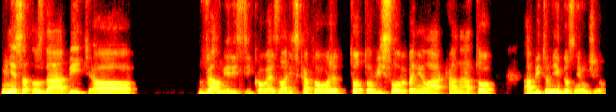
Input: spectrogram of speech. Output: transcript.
mne sa to zdá byť uh, veľmi rizikové z hľadiska toho, že toto vyslovene láka na to, aby to niekto zneužil.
